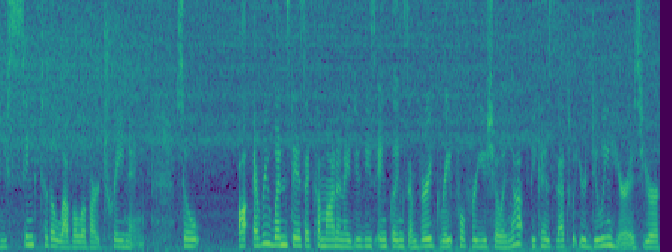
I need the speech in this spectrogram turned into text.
we sink to the level of our training. So uh, every Wednesday as I come on and I do these inklings, I'm very grateful for you showing up because that's what you're doing here is you're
